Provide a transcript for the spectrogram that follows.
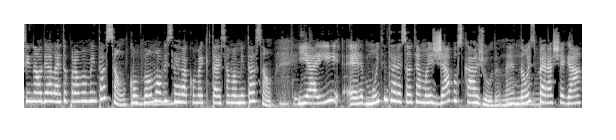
Sinal de alerta para amamentação. Uhum. Vamos observar como é que está essa amamentação. Entendi. E aí é muito interessante a mãe já buscar ajuda, né? Uhum. Não esperar chegar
